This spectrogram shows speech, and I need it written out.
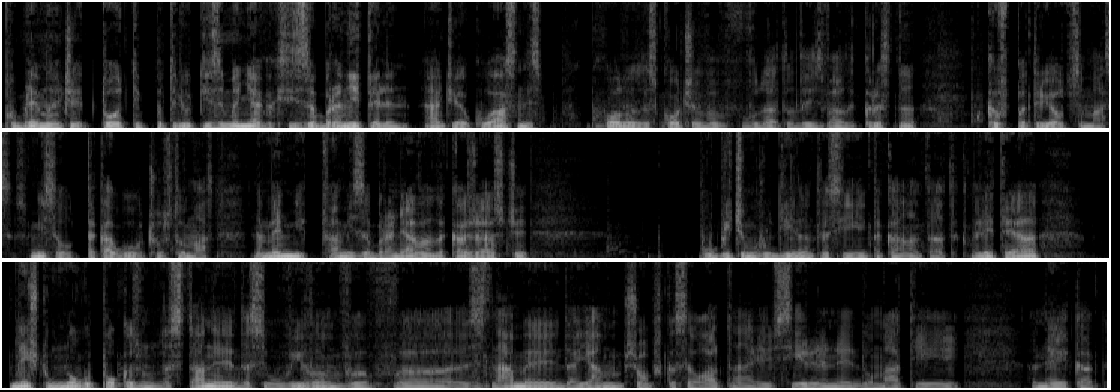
проблема е, че този тип патриотизъм е някакси забранителен. Значи, ако аз не хода да скоча в водата да извада кръста, какъв патриот съм аз. В смисъл, така го чувствам аз. На мен ми, това ми забранява да кажа аз, че обичам родината си и така нататък. Нали? Трябва нещо много по-късно да стане, да се увивам в, в знаме, да ям шопска салата, нали, сирене, домати, не как.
